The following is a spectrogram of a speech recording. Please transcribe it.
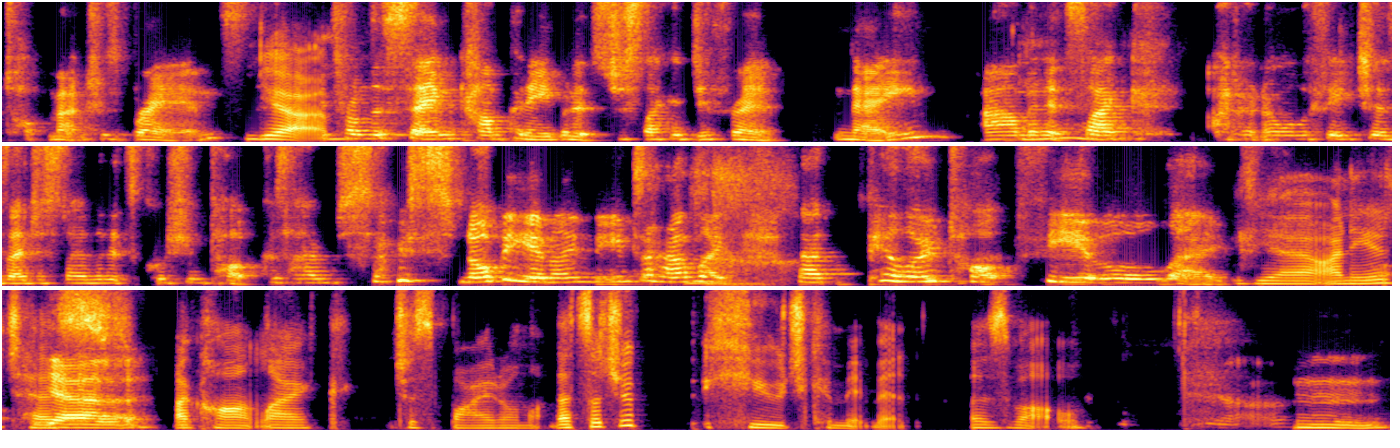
top mattress brands. yeah. It's from the same company, but it's just like a different name. Um, and it's Oh. like I don't know all the features. I just know that it's cushion top because I'm so snobby and I need to have like that pillow top feel. Like Yeah, I need a test. Yeah. I can't like just buy it online. That's such a huge commitment as well. Yeah. mm.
